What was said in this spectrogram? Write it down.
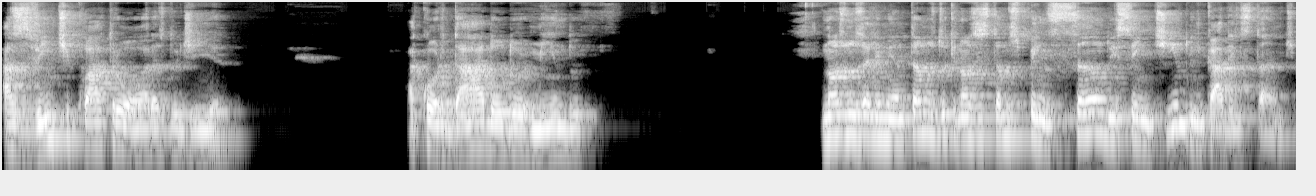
às 24 horas do dia? Acordado ou dormindo? Nós nos alimentamos do que nós estamos pensando e sentindo em cada instante.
